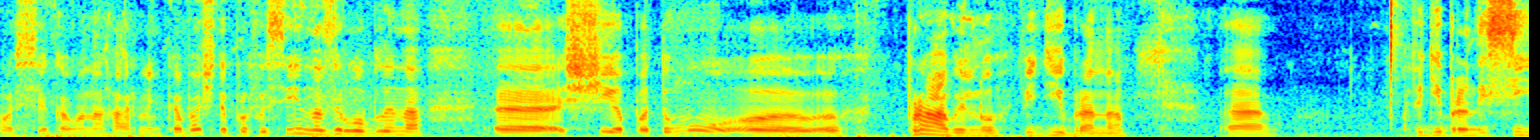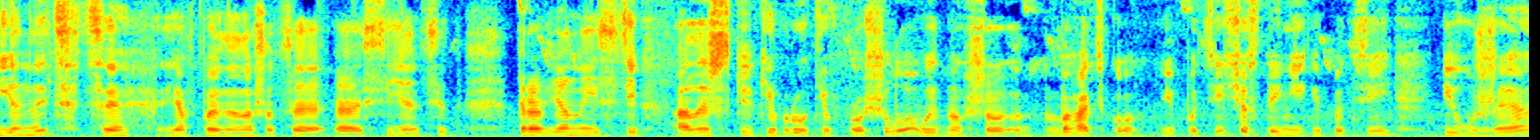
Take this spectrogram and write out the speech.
ось яка вона гарненька. Бачите, професійно зроблена щепа, тому е, правильно підібрана. Е, Підібраний сіянець, це я впевнена, що це е, сіянці трав'янисті, але ж скільки років пройшло, видно, що багатько і по цій частині, і по цій, і вже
